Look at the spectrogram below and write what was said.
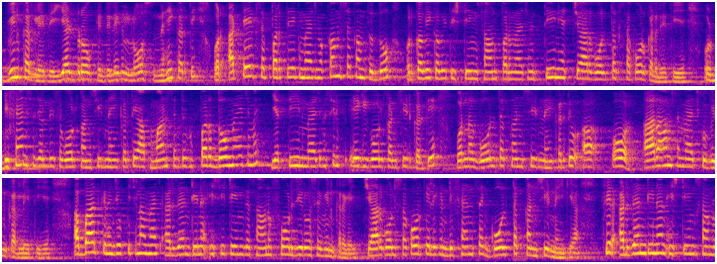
विन कर लेती या ड्रॉ खेलती लेकिन लॉस नहीं करती। और अटैक से प्रत्येक मैच में कम से कम तो दो, और कभी कभी तो इस टीम सामने पर मैच में तीन या चार गोल तक स्कोर कर देती है। और डिफेंस जल्दी से गोल कंसीड नहीं करती, आप मान सकते हो कि पर दो मैच में या तीन तीन मैच में सिर्फ़ एक ही गोल कंसीड करती है, वरना गोल तक कंसीड नहीं करती और आराम से मैच को विन कर लेती है। अब बात करें जो पिछला मैच अर्जेंटीना इसी टीम के सामने फोर ज़ीरो से विन कर गई। चार गोल स्कोर के लेकिन डिफेंस से गोल तक कंसीड नहीं किया। फिर अर्जेंटीना ने इस टीम के सामने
